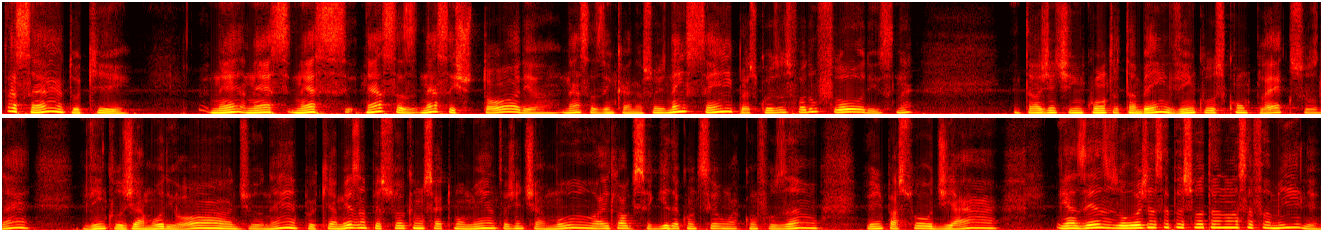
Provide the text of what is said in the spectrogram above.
Tá certo que né, nessa, nessas, nessa história, nessas encarnações, nem sempre as coisas foram flores, né? Então a gente encontra também vínculos complexos, né? Vínculos de amor e ódio, né? Porque a mesma pessoa que num certo momento a gente amou, aí logo em seguida aconteceu uma confusão, a gente passou a odiar, e às vezes hoje essa pessoa está na nossa família,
